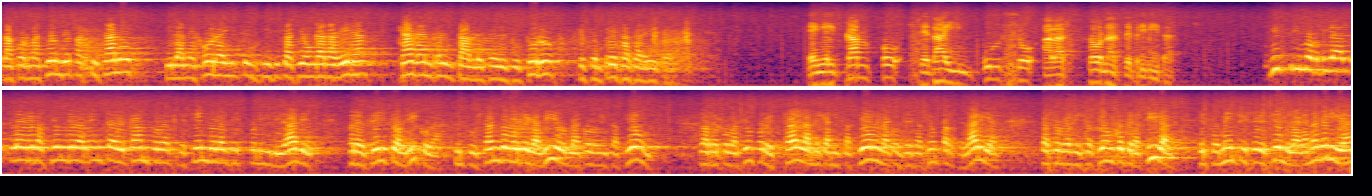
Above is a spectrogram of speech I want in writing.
la formación de pastizales y la mejora e intensificación ganadera que hagan rentables en el futuro las empresas agrícolas. En el campo se da impulso a las zonas deprimidas. Y es primordial la elevación de la renta del campo, acreciendo las disponibilidades para el crédito agrícola, impulsando los regadíos, la colonización, la repoblación forestal, la mecanización, la concentración parcelaria, la organización cooperativa, el fomento y selección de la ganadería,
